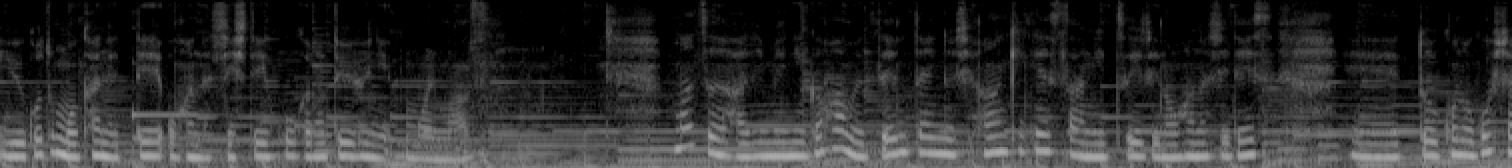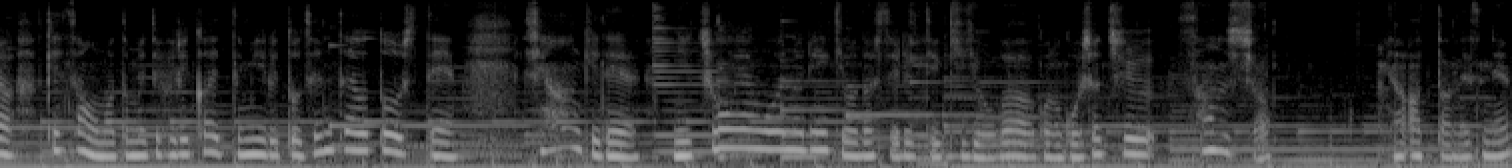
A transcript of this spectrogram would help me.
ういうことも兼ねてお話ししていこうかなというふうに思います。まずはじめに GAFAM 全体の四半期決算についてのお話です。えー、っとこの5社決算をまとめて振り返ってみると全体を通して四半期で2兆円超えの利益を出しているっていう企業がこの5社中3社あったんですね。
